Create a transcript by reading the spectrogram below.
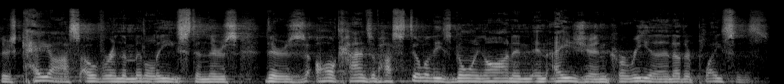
there's chaos over in the Middle East, and there's, there's all kinds of hostilities going on in, in Asia and Korea and other places.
